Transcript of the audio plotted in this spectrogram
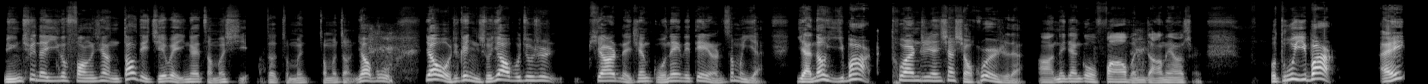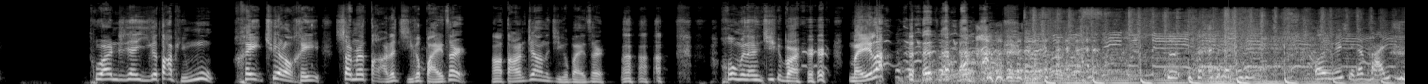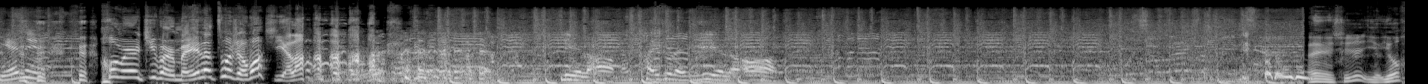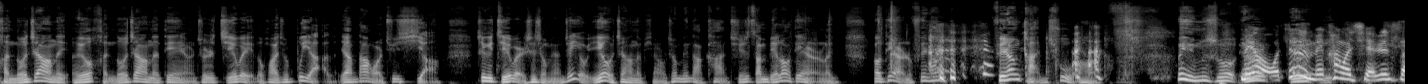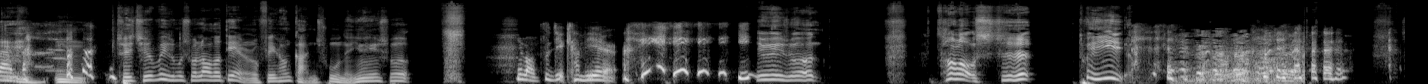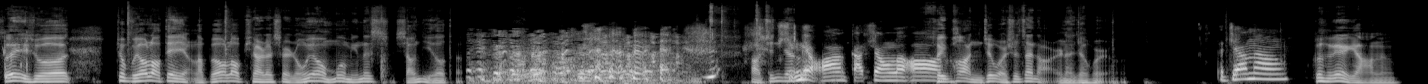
明确的一个方向，你到底结尾应该怎么写的，怎么怎么整？要不要我就跟你说，要不就是片儿哪天国内的电影这么演，演到一半儿，突然之间像小慧儿似的啊，那天给我发文章那样式儿，我读一半儿，哎，突然之间一个大屏幕黑，却老黑，上面打着几个白字儿啊，打上这样的几个白字儿，后面的剧本儿没了。我以为写的完结呢。后面剧本没了，作者忘写了。厉害了啊，能猜出来厉害了啊！哎，其实有有很多这样的，有很多这样的电影，就是结尾的话就不演了，让大伙儿去想这个结尾是怎么样。这有也有这样的片儿，我就没咋看。其实咱别唠电影了，唠电影都非常 非常感触啊。为什么说没有？我真的没看过《前任三》呢。嗯，所以其实为什么说唠到电影我非常感触呢？因为说，你老自己看电影，因为说，苍老师退役了，所以说就不要唠电影了，不要唠片儿的事儿，容易让我莫名的想起到他。啊，今天行了啊，嘎伤了啊！黑怕你这会儿是在哪儿呢？这会儿啊，在家呢，跟谁在家呢？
